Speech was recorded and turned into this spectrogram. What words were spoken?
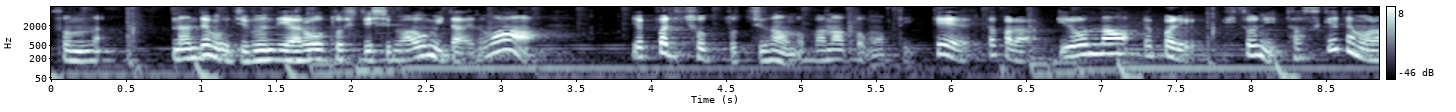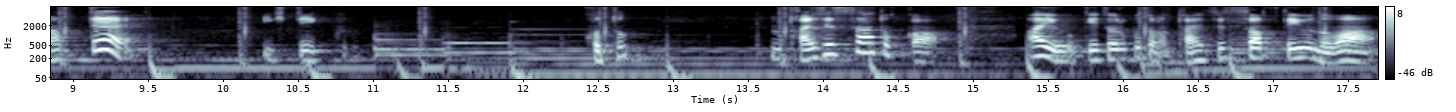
そんな何でも自分でやろうとしてしまうみたいのはやっぱりちょっと違うのかなと思っていてだからいろんなやっぱり人に助けてもらって生きていくこと？の大切さとか愛を受け取ることの大切さっていうのは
